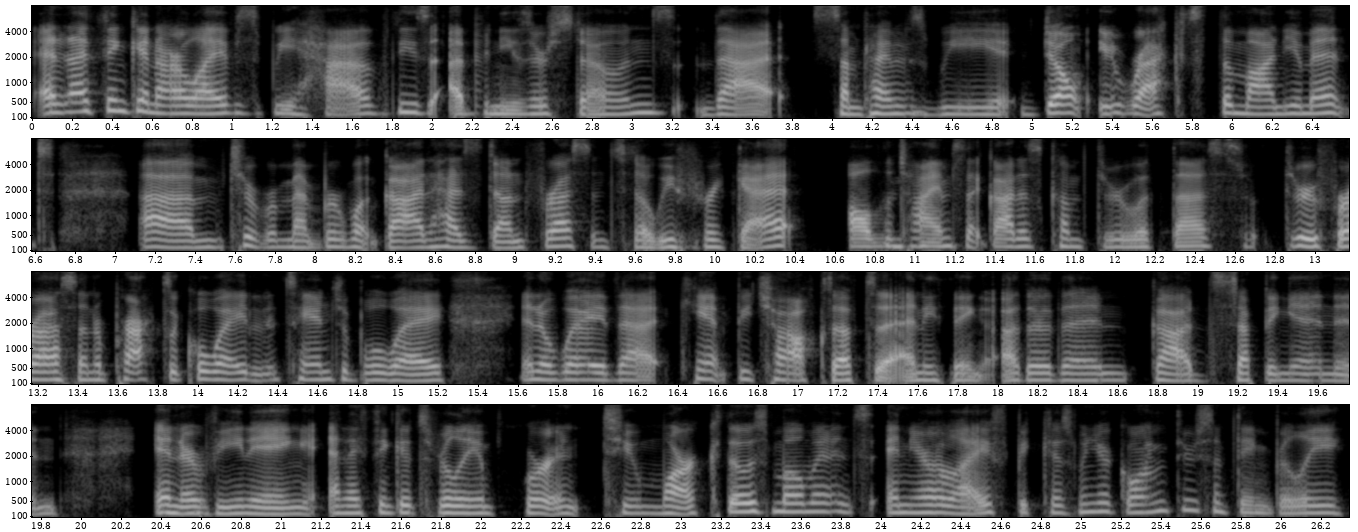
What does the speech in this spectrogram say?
And I think in our lives, we have these Ebenezer stones that sometimes we don't erect the monument um, to remember what God has done for us. And so we forget all the Mm-hmm. times that God has come through with us, through for us in a practical way, in a tangible way, in a way that can't be chalked up to anything other than God stepping in and intervening. And I think it's really important to mark those moments in your life because when you're going through something really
